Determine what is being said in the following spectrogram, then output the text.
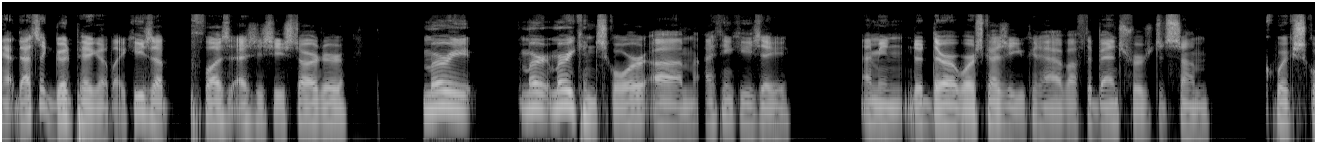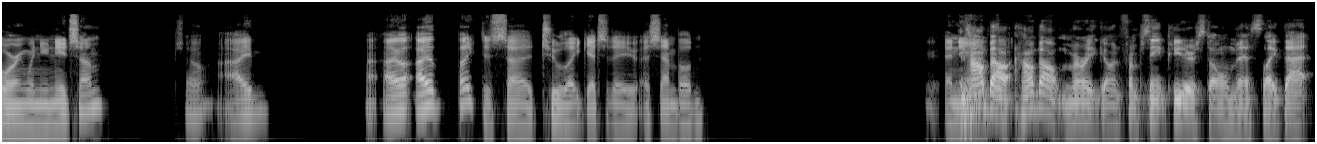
yeah, that's a good pickup. Like, he's a plus SEC starter. Murray, Murray, Murray can score. Um, I think he's a. I mean, there, there are worse guys that you could have off the bench for just some quick scoring when you need some. So I, I, I like this uh, too late get today assembled. And, and how about how about Murray going from St. Peter's to Ole Miss like that?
